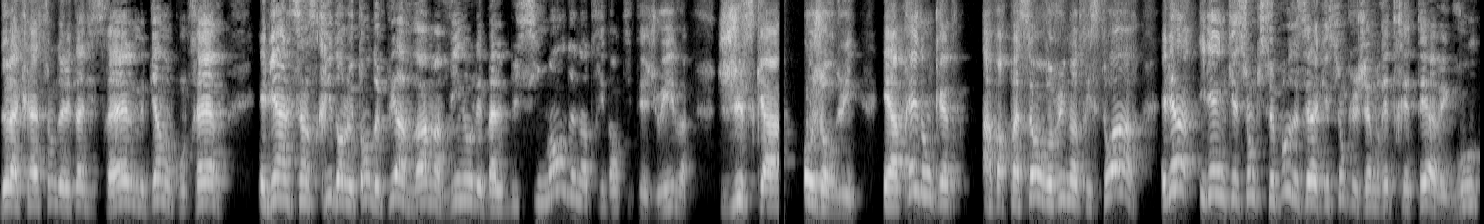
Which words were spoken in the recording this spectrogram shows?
de la création de l'État d'Israël, mais bien au contraire, eh bien, elle s'inscrit dans le temps depuis Abraham Avino, les balbutiements de notre identité juive, jusqu'à aujourd'hui. Et après, donc, avoir passé en revue notre histoire, eh bien, il y a une question qui se pose et c'est la question que j'aimerais traiter avec vous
